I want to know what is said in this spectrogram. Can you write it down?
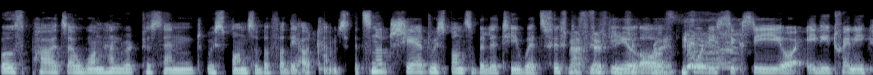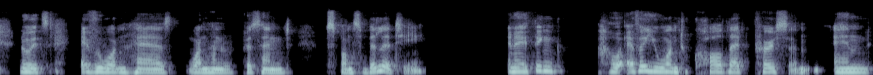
both parts are 100% responsible for the outcomes. It's not shared responsibility where it's 50 50 or 40 60 or 80 20. No, it's everyone has 100% responsibility. And I think, however you want to call that person, and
